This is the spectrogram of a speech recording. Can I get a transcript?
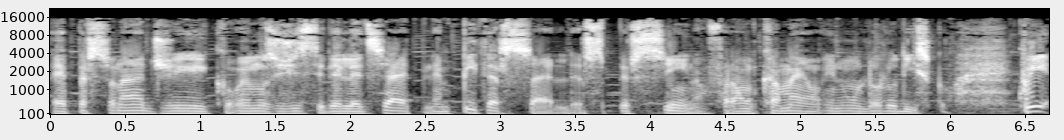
eh, personaggi come musicisti delle Zeppelin, Peter Sellers persino farà un cameo in un loro disco. Qui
